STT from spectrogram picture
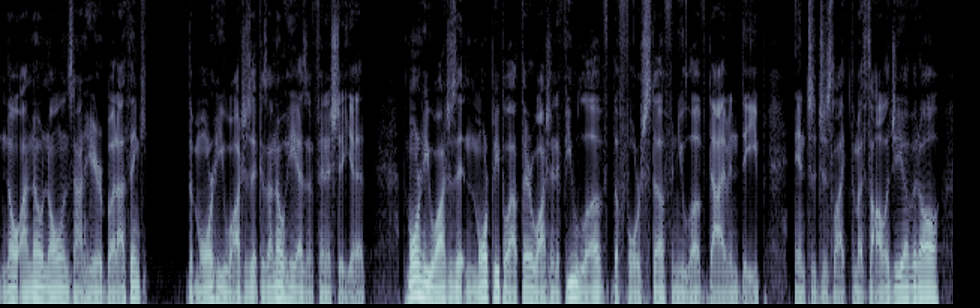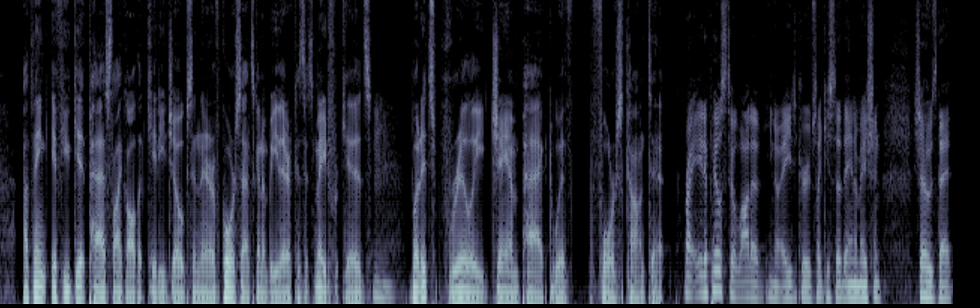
no I know Nolan's not here, but I think the more he watches it cuz I know he hasn't finished it yet. The more he watches it and the more people out there watching it, if you love the force stuff and you love diving deep into just like the mythology of it all, I think if you get past like all the kiddie jokes in there, of course that's going to be there cuz it's made for kids, Mhm. but it's really jam packed with force content. Right. It appeals to a lot of you know age groups, like you said. The animation shows that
